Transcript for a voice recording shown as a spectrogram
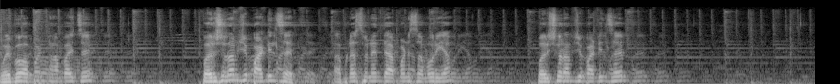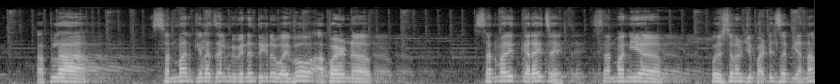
वैभव आपण थांबायचंय. परशुरामजी पाटील साहेब आपणास विनंती आपण समोर या. परशुरामजी पाटील साहेब आपला सन्मान केला जाईल. मी विनंती करेन वैभव आपण सन्मानित करायचंय. सन्माननीय परशुरामजी पाटील साहेब यांना.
